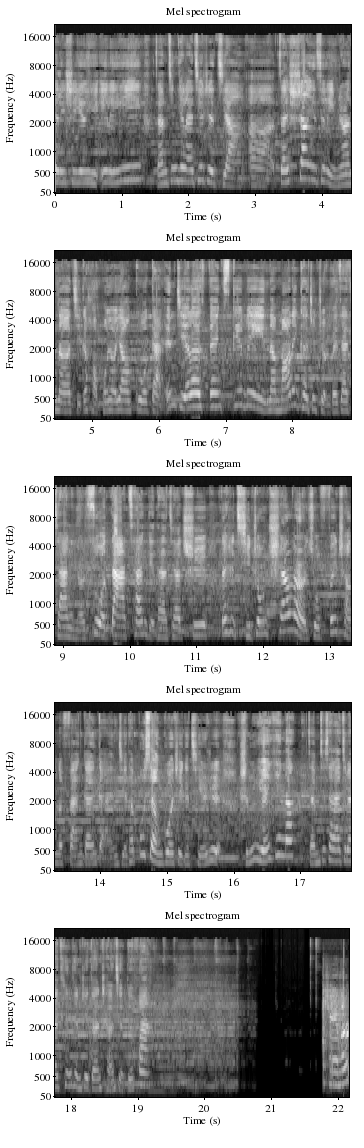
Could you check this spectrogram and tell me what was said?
学英语，Hello，这里是英语一零一。咱们今天来接着讲啊，在上一集里面呢，几个好朋友要过感恩节了，Thanksgiving。那 Monica 就准备在家里面做大餐给大家吃，但是其中 Chandler 就非常的反感感恩节，他不想过这个节日，什么原因呢？咱们接下来就来听听这段场景对话。Chandler,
